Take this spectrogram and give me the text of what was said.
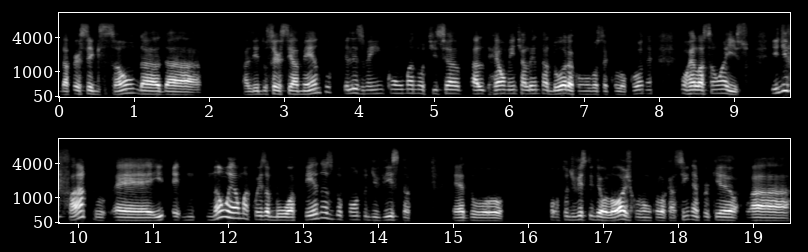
da perseguição, da, da, ali do cerceamento, eles vêm com uma notícia realmente alentadora, como você colocou, né, com relação a isso. E, de fato, é, não é uma coisa boa apenas do ponto de vista é, do ponto de vista ideológico, vamos colocar assim, né, porque a,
